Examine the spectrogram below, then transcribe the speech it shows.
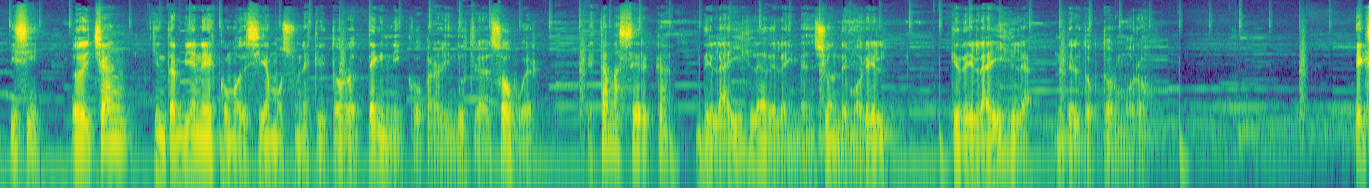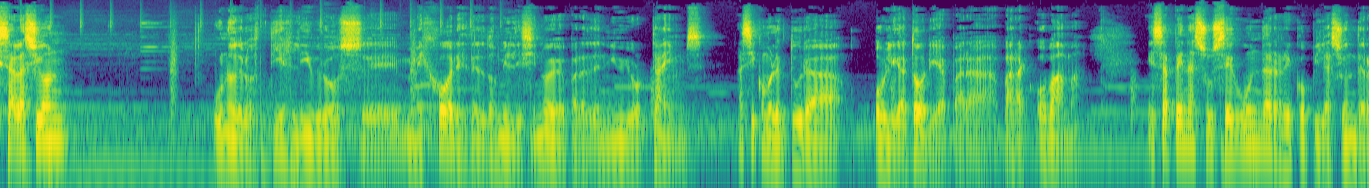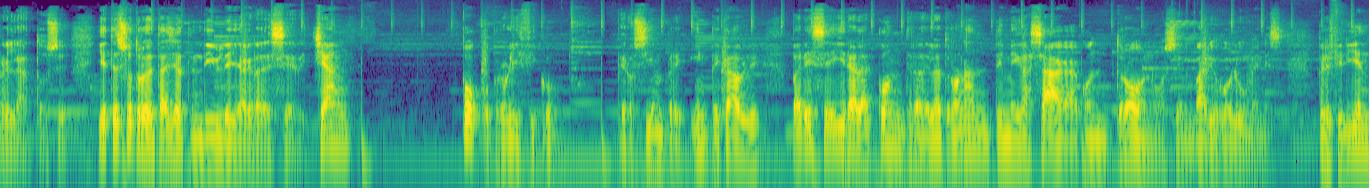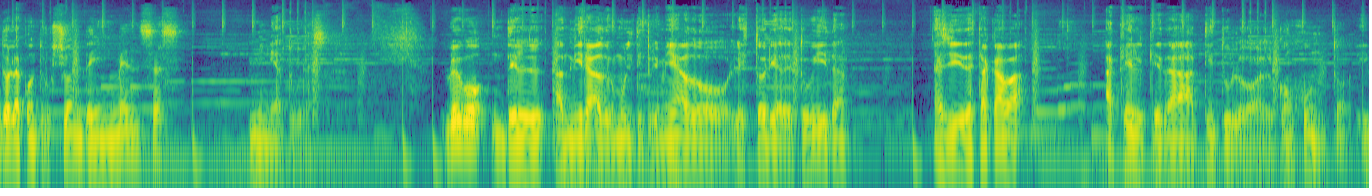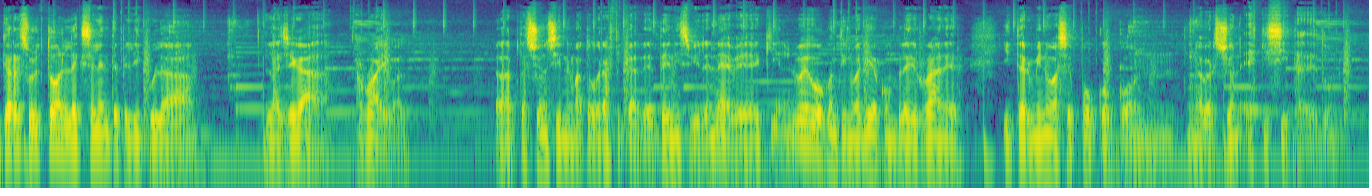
Y sí, lo de Chang, quien también es, como decíamos, un escritor técnico para la industria del software, está más cerca de la isla de la invención de Morel que de la isla del doctor Moreau. Exhalación, uno de los 10 libros eh, mejores del 2019 para The New York Times, así como lectura obligatoria para Barack Obama, es apenas su segunda recopilación de relatos. Y este es otro detalle atendible y agradecer. Chang, poco prolífico, pero siempre impecable, parece ir a la contra de la tronante megasaga con tronos en varios volúmenes, prefiriendo la construcción de inmensas miniaturas. Luego del admirado y multipremiado La historia de tu vida, allí destacaba aquel que da título al conjunto y que resultó en la excelente película La llegada, Arrival, la adaptación cinematográfica de Denis Villeneuve, quien luego continuaría con Blade Runner y terminó hace poco con una versión exquisita de Dune.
